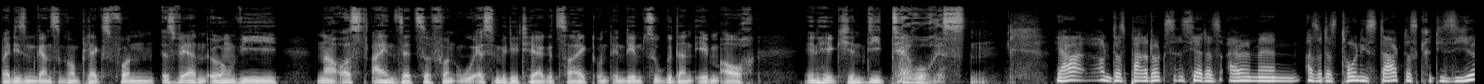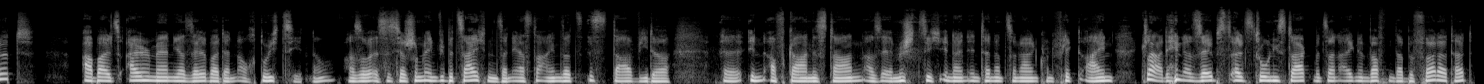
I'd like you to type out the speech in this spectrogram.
bei diesem ganzen Komplex von es werden irgendwie Nahosteinsätze von US-Militär gezeigt und in dem Zuge dann eben auch in Häkchen die Terroristen. Ja, und das Paradox ist ja, dass Iron Man, also dass Tony Stark das kritisiert, aber als Iron Man ja selber dann auch durchzieht. Ne? Also es ist ja schon irgendwie bezeichnend. Sein erster Einsatz ist da wieder äh, in Afghanistan. Also er mischt sich in einen internationalen Konflikt ein. Klar, den er selbst als Tony Stark mit seinen eigenen Waffen da befördert hat.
